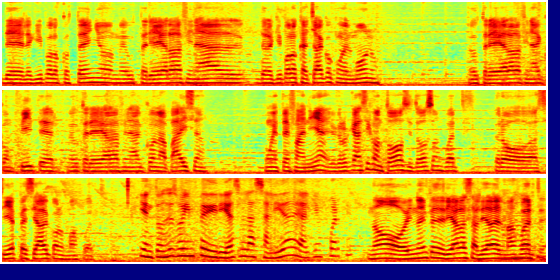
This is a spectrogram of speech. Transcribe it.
del equipo de los costeños. Me gustaría llegar a la final del equipo de los cachacos con el mono. Me gustaría llegar a la final con Peter. Me gustaría llegar a la final con la Paisa, con Estefanía. Yo creo que así con todos y todos son fuertes. Pero así especial con los más fuertes. ¿Y entonces hoy impedirías la salida de alguien fuerte? No, hoy no impediría la salida del más fuerte.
